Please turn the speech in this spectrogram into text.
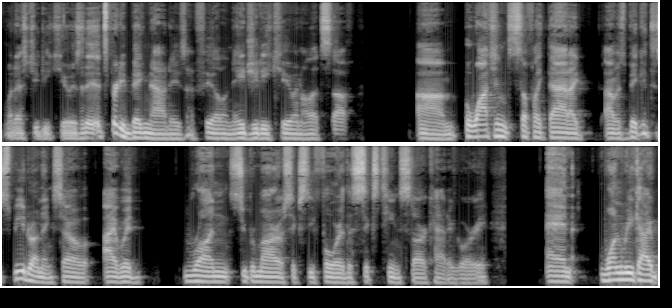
what SGDQ is. It's pretty big nowadays. I feel and AGDQ and all that stuff. Um, but watching stuff like that, I, I was big into speedrunning. So I would run Super Mario 64, the 16 star category. And one week I,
